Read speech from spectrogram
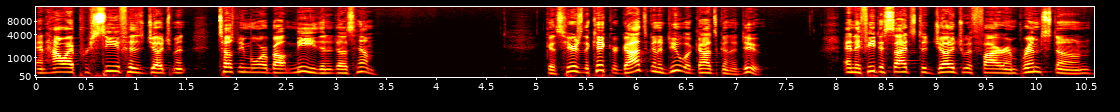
and how I perceive his judgment tells me more about me than it does him. Because here's the kicker God's going to do what God's going to do. And if he decides to judge with fire and brimstone,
